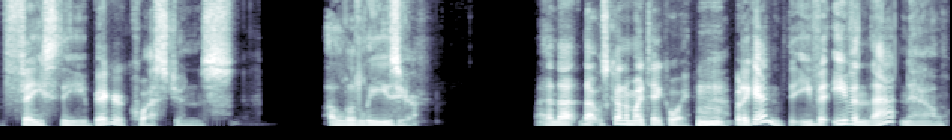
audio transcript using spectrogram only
face the bigger questions a little easier. And that that was kind of my takeaway. Hmm. But again, even even that now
